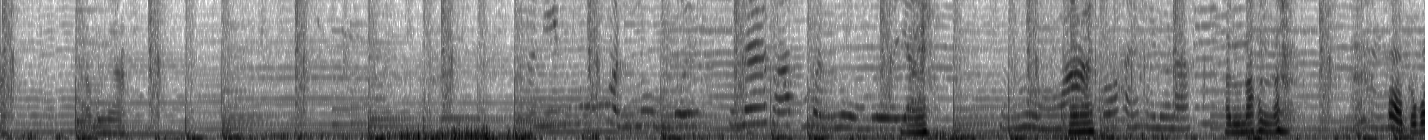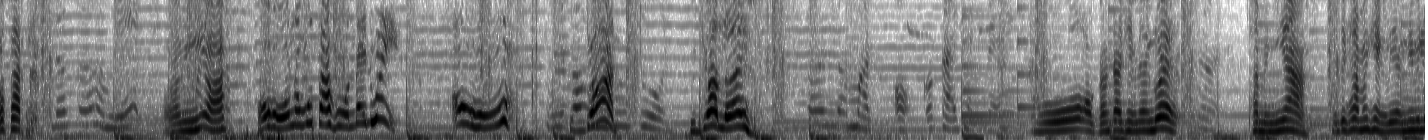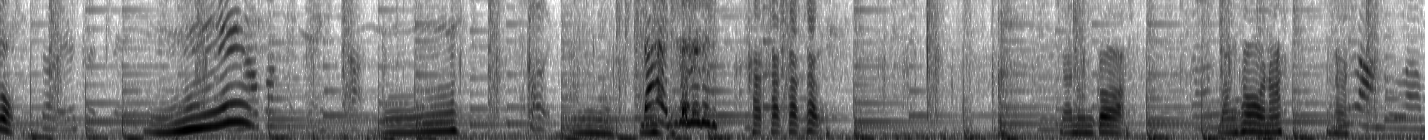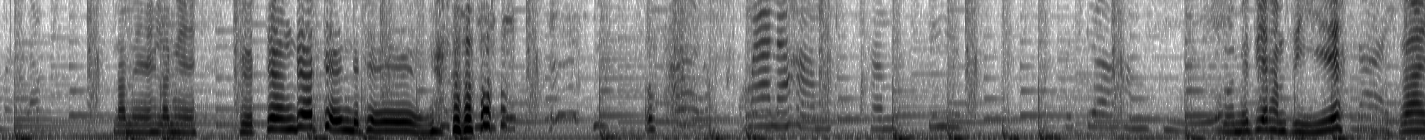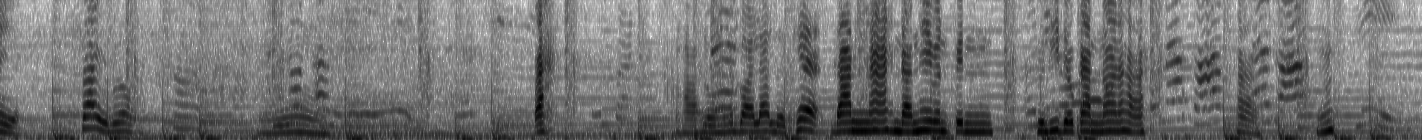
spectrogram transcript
ใช่ไหมก็ให้ให้ดูนะใครรู้นะใครรู้นะบอกกับบริษัทแล้วก็ทำนี้อ๋ออันนี้เหรอ โอ้โห น้องมุกตาโหนได้ด้วย โอ้โหสุดยอดจุดสุดยอดเลย ต้นสมัดออกก็กลายแข็งแรงโอ้โหออกกำลังกายแข็งแรงด้วยใช่ทำอย่างนี้อะ มันจะทำให้แข็งแรงใช่ไหมลูก ใช่แข็งแรงอืมแล้วก็แข็งแรงอะอืมใช่อืมได้ใช่ไหมคักคักคักคักอะดานุนก็ วางท่อเนาะนะคะลำไงลำไงเถิดเทิงเถิดเทิงเถิดเทิงแม่นะทำทำที่เพื่อทำสีเออเมเตียทำสีใช่ไส้ไส้เบื้องค่ะอืแล้วมอันนี้ไปนะคะลงเรียบร้อยแล้วเหลือแค่ดันนะดันให้มันเป็นพื้นที่เดียวกันเนาะนะคะค่ะหืม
